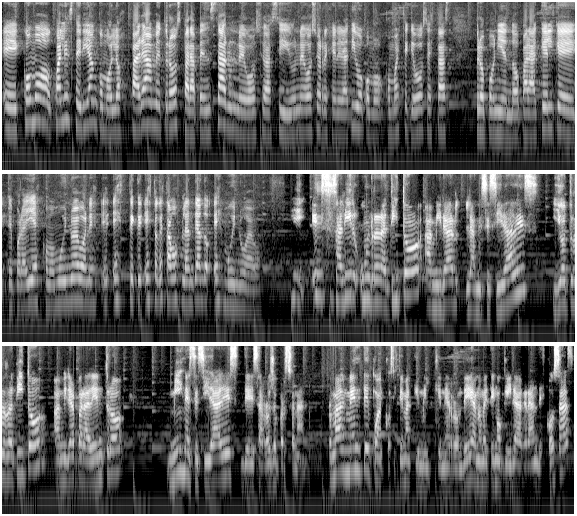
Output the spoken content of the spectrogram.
Eh, ¿Cuáles serían como los parámetros para pensar un negocio así, un negocio regenerativo como, como este que vos estás proponiendo, para aquel que, por ahí es como muy nuevo, este, esto que estamos planteando es muy nuevo? Y es salir un ratito a mirar las necesidades y otro ratito a mirar para adentro mis necesidades de desarrollo personal. Normalmente, con el ecosistema que me, que me rondea, no me tengo que ir a grandes cosas,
